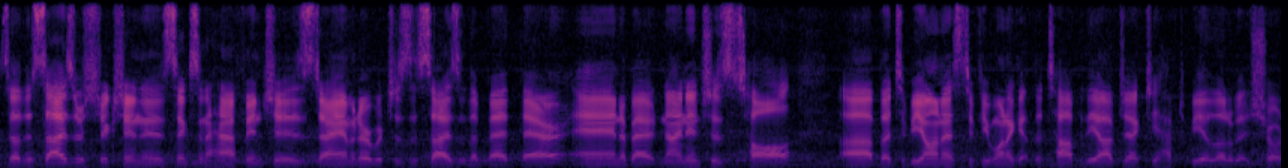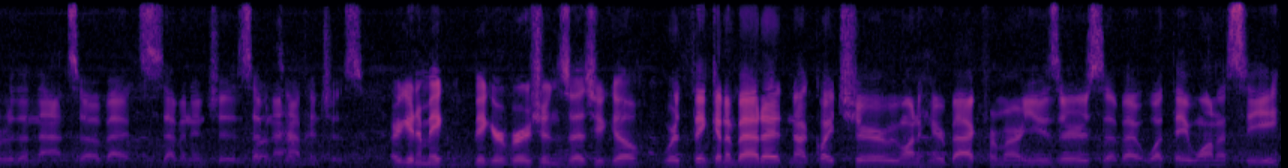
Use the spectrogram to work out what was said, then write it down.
So the size restriction is six and a half inches diameter, which is the size of the bed there, and about nine inches tall. Uh, but to be honest, if you want to get the top of the object, you have to be a little bit shorter than that, so about seven inches, seven and a half inches. Are you going to make bigger versions as you go? We're thinking about it, not quite sure. We want to hear back from our users about what they want to see.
